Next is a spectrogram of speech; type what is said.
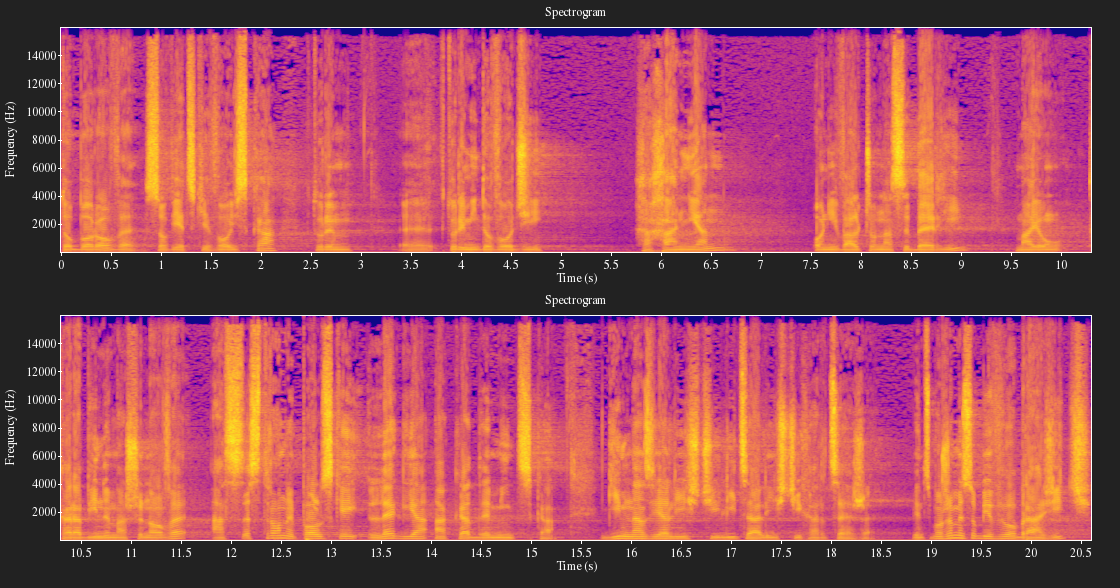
doborowe sowieckie wojska, którym, e, którymi dowodzi Hachanian. Oni walczą na Syberii mają karabiny maszynowe, a ze strony polskiej Legia Akademicka, gimnazjaliści, licealiści, harcerze. Więc możemy sobie wyobrazić,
